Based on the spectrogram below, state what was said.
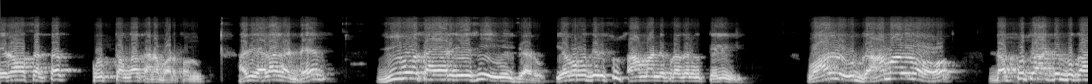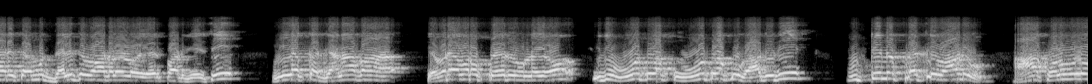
నిరాసక్త క్లుప్తంగా కనబడుతుంది. అది ఎలాగంటే జీవో తయారు చేసి ఇచ్చారు. ఎవరికి తెలుసు? సామాన్య ప్రజలకు తెలియదు. వాళ్ళు గ్రామాల్లో డప్పు చాటింపు కార్యక్రమం దళిత వాడలలో ఏర్పాటు చేసి మీ యొక్క జనాభా ఎవరెవరో పేర్లు ఉన్నాయో ఇది ఓటు హక్కు ఓటు హక్కు కాదు ఇది పుట్టిన ప్రతి వాడు ఆ కులంలో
